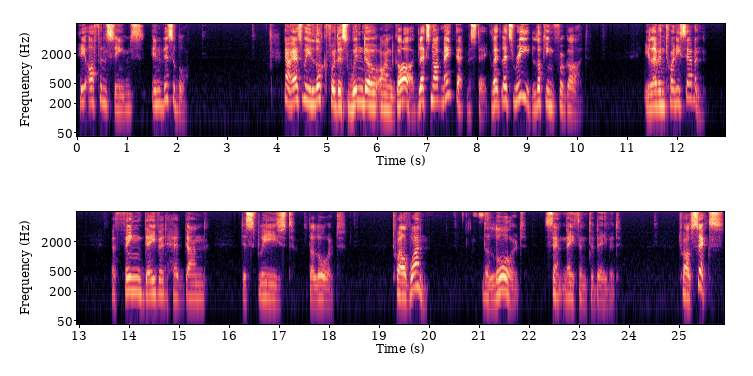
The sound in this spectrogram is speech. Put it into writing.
he often seems invisible. Now, as we look for this window on God, let's not make that mistake. Let, let's read looking for God. 1127. The thing David had done displeased the Lord. 12.1 the Lord sent Nathan to David. 12:6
